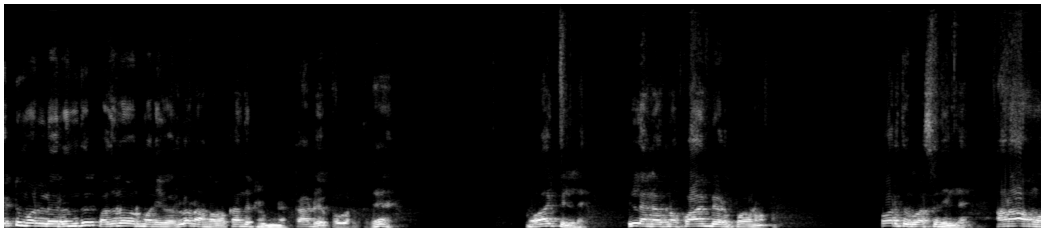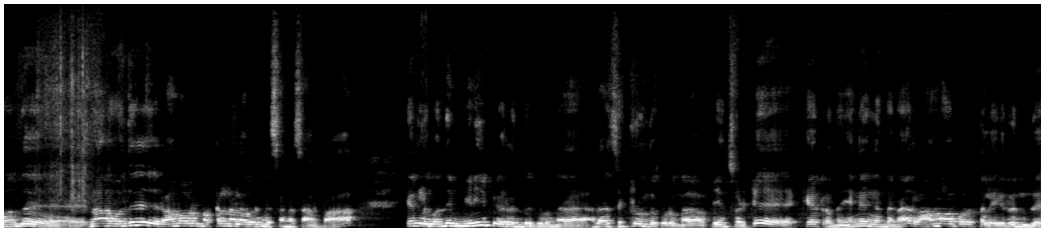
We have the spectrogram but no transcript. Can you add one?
எட்டு மணிலேருந்து பதினோரு மணி வரலும் நாங்கள் உட்காந்துட்டு இருக்கோம் எப்போ போகிறதுக்கு. வாய்ப்பு இல்லை இல்லைங்க நான் கோயம்பேடு போகணும். போகிறதுக்கு வசதி இல்லை. ஆனால் அவங்க வந்து நாங்கள் வந்து ராமபுரம் மக்கள் நல உரிமை சங்கம் சார்பாக எங்களுக்கு வந்து மினி பேருந்து கொடுங்க அதாவது சிற்றுந்து கொடுங்க அப்படின்னு சொல்லிட்டு கேட்டிருந்தோம் எங்கெங்க இருந்தேன்னா ராமாபுரத்தில் இருந்து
